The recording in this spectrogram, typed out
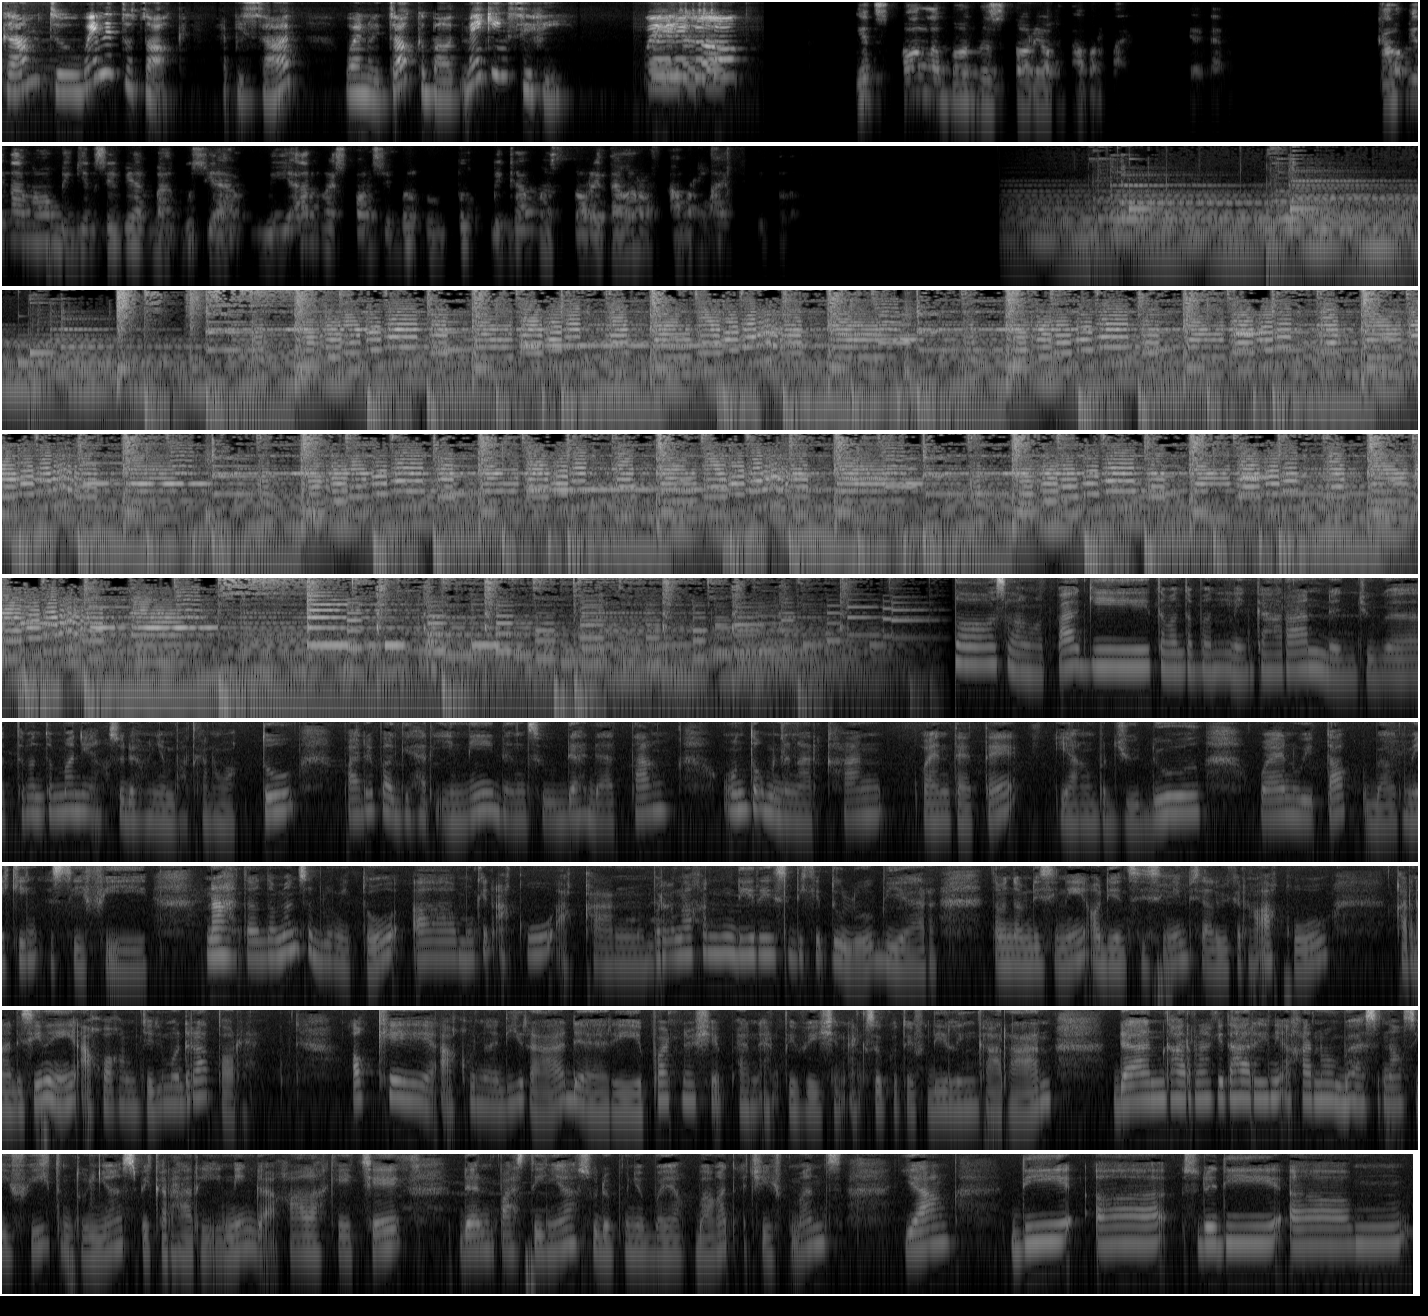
Welcome to We Need to Talk, episode when we talk about making CV. We need to talk. It's all about the story of our life. Ya kan? Kalau kita mau bikin CV yang bagus ya, we are responsible untuk become a storyteller of our life. Gitu loh. Selamat pagi teman-teman lingkaran dan juga teman-teman yang sudah menyempatkan waktu pada pagi hari ini dan sudah datang untuk mendengarkan WNTT yang berjudul When We Talk About Making a CV. Nah, teman-teman sebelum itu uh, mungkin aku akan memperkenalkan diri sedikit dulu biar teman-teman di sini, audiens di sini bisa lebih kenal aku karena di sini aku akan menjadi moderator. Oke, aku Nadira dari Partnership and Activation Executive di Lingkaran. Dan karena kita hari ini akan membahas tentang CV, tentunya speaker hari ini nggak kalah kece dan pastinya sudah punya banyak banget achievements yang di eh, sudah di em,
